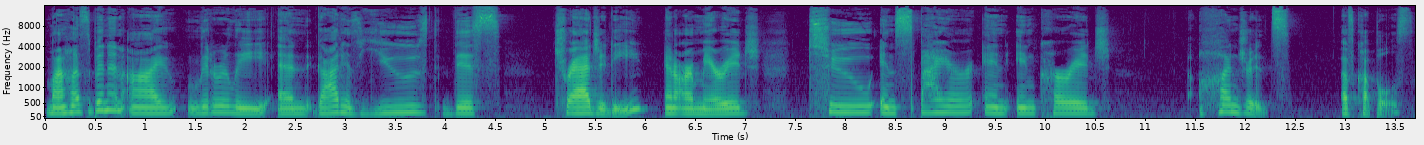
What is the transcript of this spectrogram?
my husband and I literally, and God has used this tragedy in our marriage to inspire and encourage hundreds of couples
